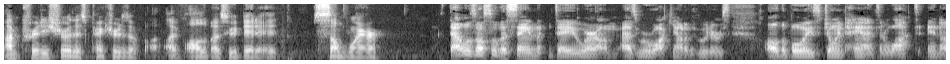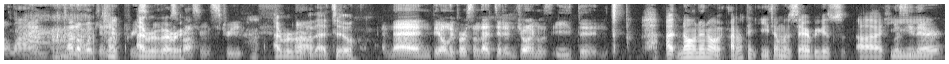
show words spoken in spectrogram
I'm pretty sure there's pictures of of all of us who did it somewhere. That was also the same day where, um, as we were walking out of the Hooters, all the boys joined hands and walked in a line, kind of looking like I preschoolers remember. crossing the street. I remember Um, that too. And then the only person that didn't join was Ethan. Uh, no, no, no. I don't think Ethan was there because uh, he Was he there?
